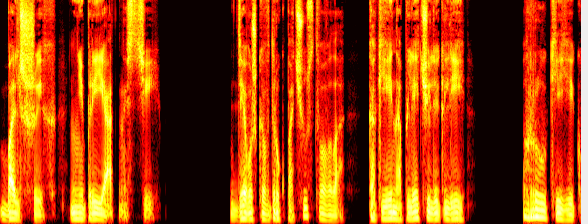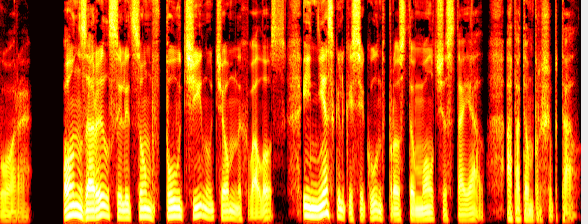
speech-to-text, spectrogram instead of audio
больших неприятностей. Девушка вдруг почувствовала, как ей на плечи легли руки Егора. Он зарылся лицом в паутину темных волос и несколько секунд просто молча стоял, а потом прошептал.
